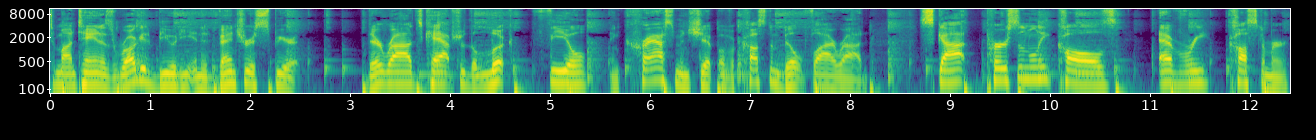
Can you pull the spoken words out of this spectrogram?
to Montana's rugged beauty and adventurous spirit. Their rods capture the look, feel, and craftsmanship of a custom built fly rod. Scott personally calls every customer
